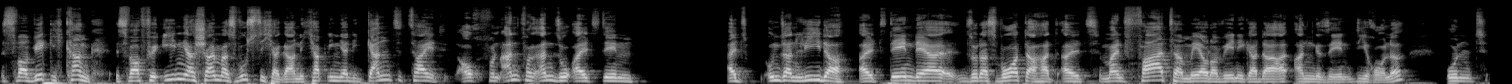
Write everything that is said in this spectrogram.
es war wirklich krank. Es war für ihn ja scheinbar, das wusste ich ja gar nicht. Ich habe ihn ja die ganze Zeit, auch von Anfang an so als den, als unseren Leader, als den, der so das Wort da hat, als mein Vater mehr oder weniger da angesehen, die Rolle. Und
